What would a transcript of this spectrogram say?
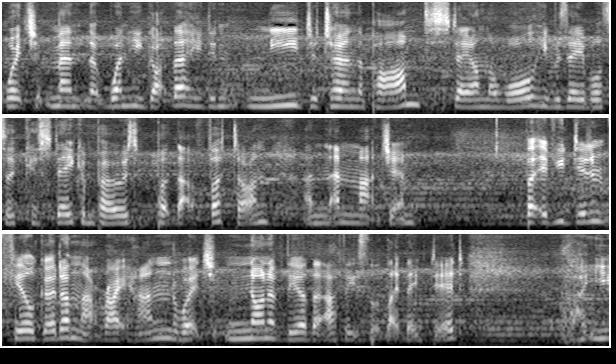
which meant that when he got there, he didn't need to turn the palm to stay on the wall. He was able to stay composed, put that foot on, and then match him. But if you didn't feel good on that right hand, which none of the other athletes looked like they did, you,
